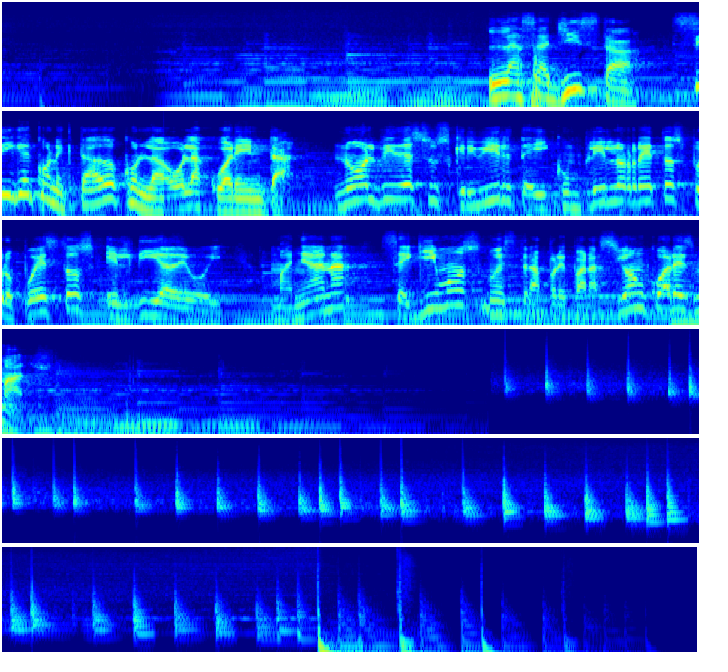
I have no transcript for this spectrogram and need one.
Lasallista, sigue conectado con la ola 40. No olvides suscribirte y cumplir los retos propuestos el día de hoy. Mañana seguimos nuestra preparación cuaresmal.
